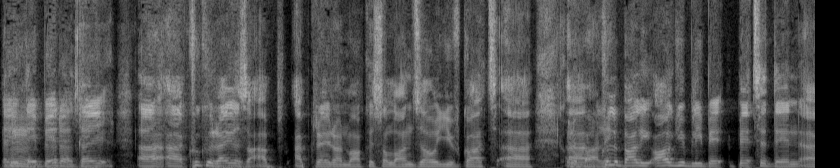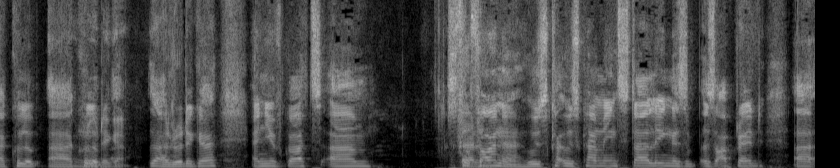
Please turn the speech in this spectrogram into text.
They, They're better. They uh, uh, an up, upgrade on Marcos Alonso. You've got uh, uh, Koulibaly. Koulibaly, arguably be, better than uh, Kula, uh, Rudiger. uh, Rudiger, and you've got um, Sterling. Fofana, who's who's coming. Sterling is is upgrade. Uh,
